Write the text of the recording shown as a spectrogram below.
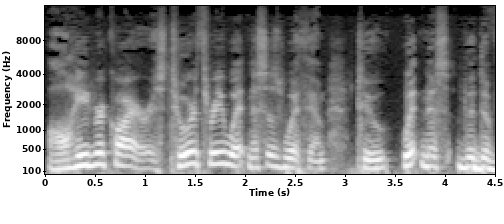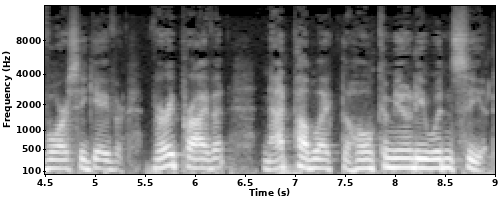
All he'd require is two or three witnesses with him to witness the divorce he gave her. Very private, not public, the whole community wouldn't see it.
